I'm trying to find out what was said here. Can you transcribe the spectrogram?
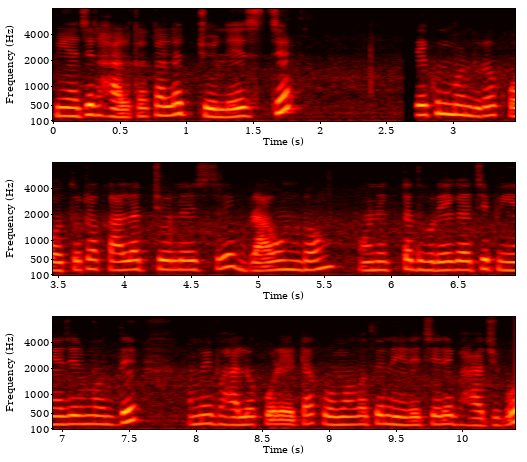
পেঁয়াজের হালকা কালার চলে এসছে। দেখুন বন্ধুরা, কতটা কালার চলে এসছে। ব্রাউন রং অনেকটা ধরে গেছে পেঁয়াজের মধ্যে। আমি ভালো করে এটা ক্রমাগত নেড়ে চেড়ে ভাজবো।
